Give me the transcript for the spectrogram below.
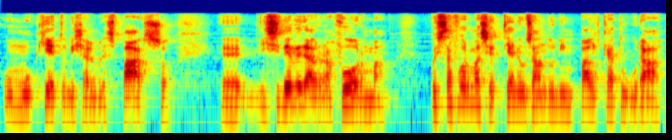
un mucchietto di cellule sparso, eh, gli si deve dare una forma. Questa forma si ottiene usando un'impalcatura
